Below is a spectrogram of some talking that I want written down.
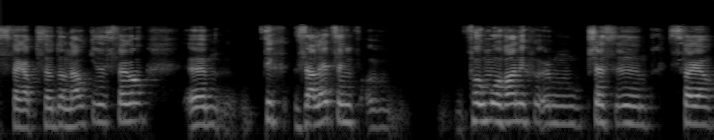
sfera pseudonauki ze sferą tych zaleceń formułowanych przez sferę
